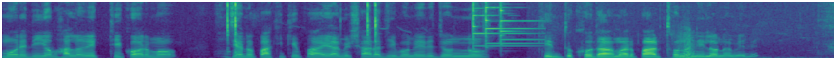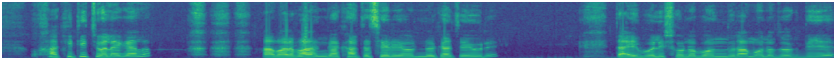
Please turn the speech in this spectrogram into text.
মরে দিও ভালো একটি কর্ম, যেন পাখিকে পাই আমি সারা জীবনের জন্য। কিন্তু খোদা, আমার প্রার্থনা নিল না মেনে। পাখিটি চলে গেল, আমার ভাঙ্গা খাঁচা ছেড়ে অন্য কাছে উড়ে। তাই বলি, শোনো বন্ধুরা, মনোযোগ দিয়ে,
